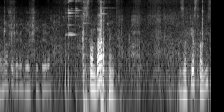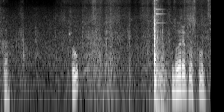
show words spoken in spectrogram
А на що тобі 24? Стандартний. Закисла віска. Чув? Бери плоскопці.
